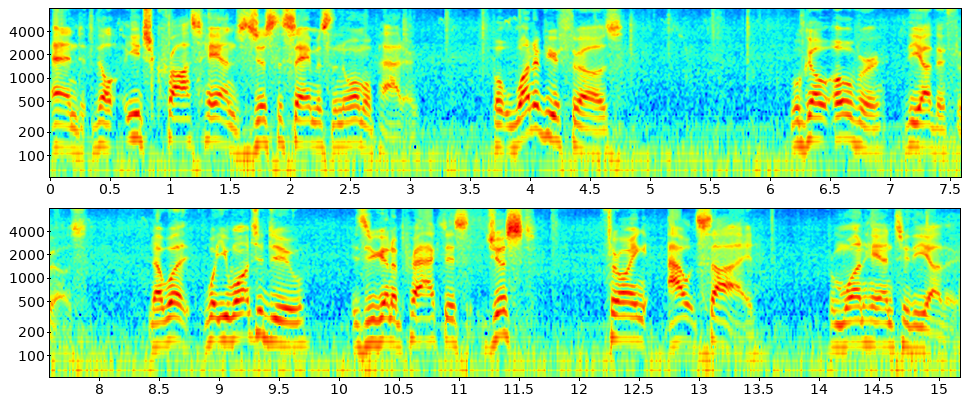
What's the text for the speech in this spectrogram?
and they'll each cross hands just the same as the normal pattern. But one of your throws will go over the other throws. Now what, what you want to do is you're gonna practice just throwing outside from one hand to the other.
